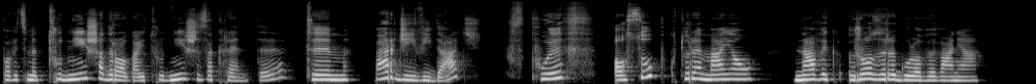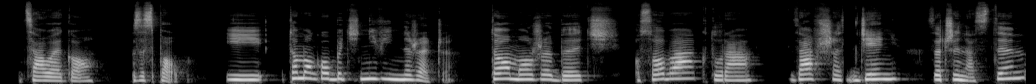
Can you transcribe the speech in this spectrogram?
powiedzmy trudniejsza droga i trudniejsze zakręty, tym bardziej widać wpływ osób, które mają nawyk rozregulowywania całego zespołu. I to mogą być niewinne rzeczy. To może być osoba, która zawsze dzień zaczyna z tym,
